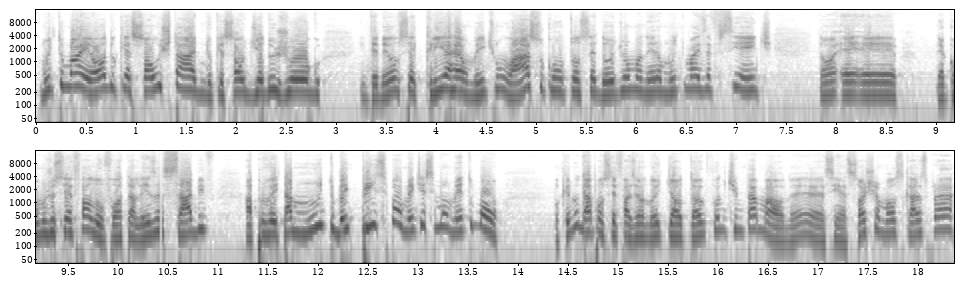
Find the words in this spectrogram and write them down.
muito maior do que só o estádio, do que só o dia do jogo. Entendeu? Você cria realmente um laço com o torcedor de uma maneira muito mais eficiente. Então é, é, é como o José falou, o Fortaleza sabe aproveitar muito bem, principalmente esse momento bom. Porque não dá pra você fazer uma noite de autógrafo quando o time tá mal, né? Assim, é só chamar os caras pra,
